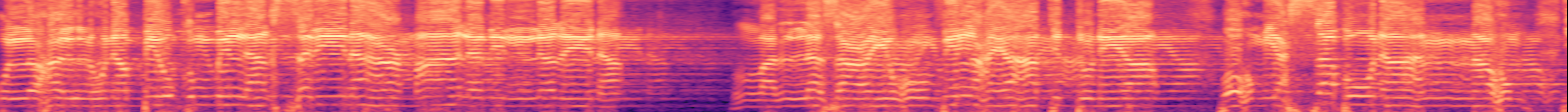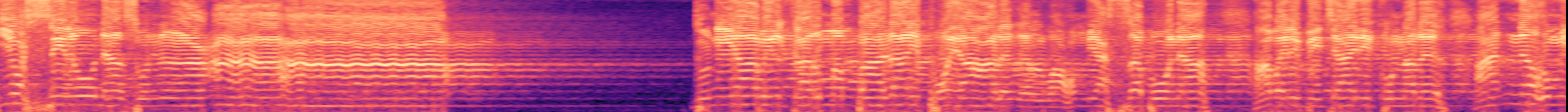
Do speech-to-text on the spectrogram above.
قل هل ننبئكم بالأخسرين أعمالا الذين ضل سعيهم في الحياة الدنيا وهم يحسبون أنهم يحسنون صنعا ദുനിയാവിൽ കർമ്മം പാഴായി പോയ ആളുകൾ അവർ വിചാരിക്കുന്നത് അന്നഹും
